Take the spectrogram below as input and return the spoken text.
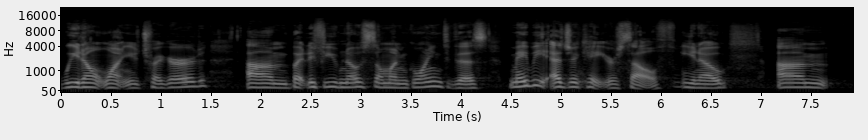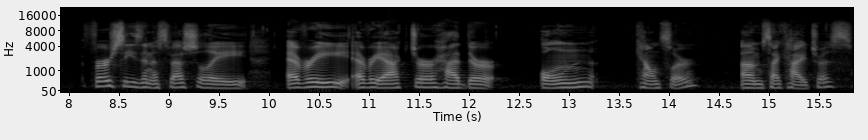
we don't want you triggered." Um, but if you know someone going through this, maybe educate yourself. You know, um, first season especially, every every actor had their own counselor um, psychiatrists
